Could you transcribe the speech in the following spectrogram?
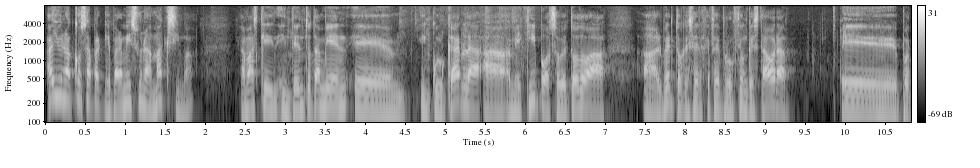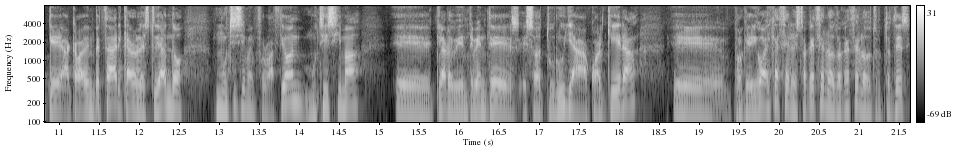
Hay una cosa que para mí es una máxima, además que intento también eh, inculcarla a, mi equipo, sobre todo a, Alberto, que es el jefe de producción que está ahora, eh, porque acaba de empezar y claro, le estoy dando muchísima información, muchísima. Eh, claro, evidentemente eso aturulla a cualquiera, eh, porque digo, hay que hacer esto, hay que hacer lo otro, hay que hacer lo otro. Entonces,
